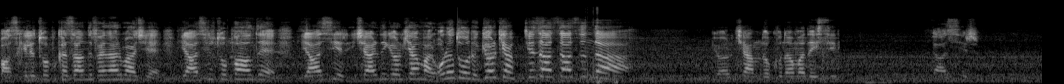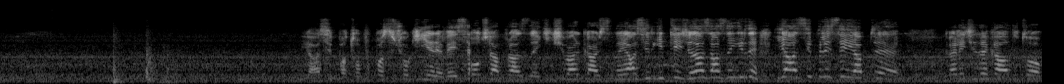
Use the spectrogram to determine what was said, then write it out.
Baskıyla topu kazandı Fenerbahçe. Yasir topu aldı. Yasir içeride Görkem var. Ona doğru Görkem ceza sahasında. Görkem dokunamadı istedi. Yasir. Yasir pa- topu pası çok iyi yere. Veysel sol çaprazda. iki kişi var karşısında. Yasir gitti. Ceza sahasına girdi. Yasir plase yaptı. Kalecide kaldı top.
